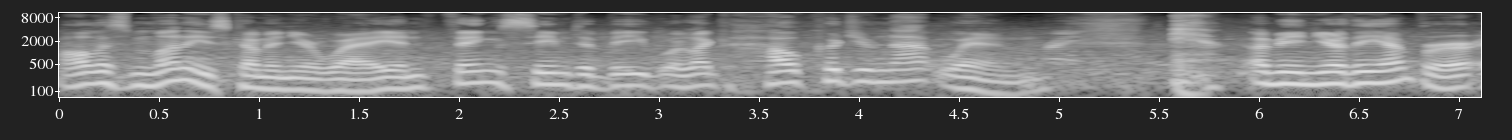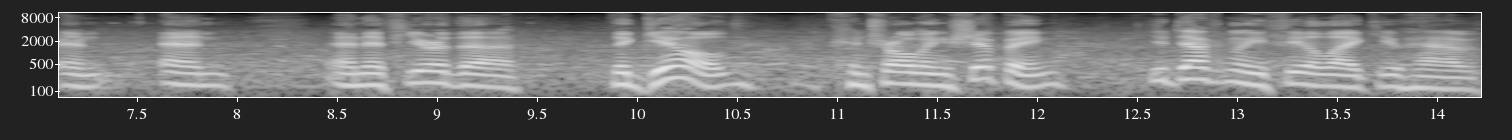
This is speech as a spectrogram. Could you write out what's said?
all this money's coming your way and things seem to be well, like how could you not win right. i mean you're the emperor and and and if you're the the guild controlling shipping you definitely feel like you have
